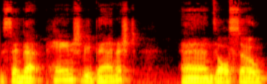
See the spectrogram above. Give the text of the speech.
is saying that pain should be banished, and also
